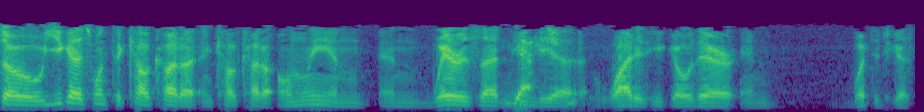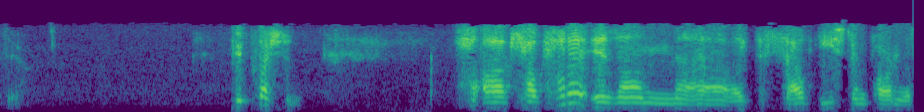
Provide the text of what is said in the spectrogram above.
So you guys went to Calcutta and Calcutta only, and and where is that in Yes. India? Why did he go there, and what did you guys do? Good question. Uh, Calcutta is on uh, like the southeastern part of the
